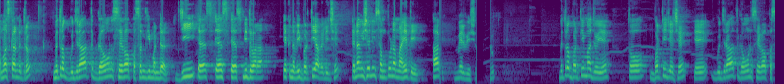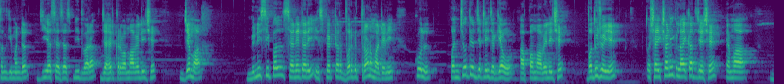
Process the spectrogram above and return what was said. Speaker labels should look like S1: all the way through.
S1: નમસ્કાર મિત્રો. મિત્રો, ગુજરાત ગૌણ સેવા પસંદગી મંડળ જીએસએસએસબી દ્વારા એક નવી ભરતી આવેલી છે. એના વિશેની સંપૂર્ણ માહિતી આ મેળવીશું. મિત્રો, ભરતીમાં જોઈએ તો ભરતી જે છે એ ગુજરાત ગૌણ સેવા પસંદગી મંડળ જીએસએસએસબી દ્વારા જાહેર કરવામાં આવેલી છે. જેમાં મ્યુનિસિપલ સેનેટરી ઇન્સ્પેક્ટર વર્ગ ત્રણ માટેની કુલ પંચોતેર જેટલી જગ્યાઓ આપવામાં આવેલી છે. વધુ જોઈએ તો શૈક્ષણિક લાયકાત જે છે, એમાં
